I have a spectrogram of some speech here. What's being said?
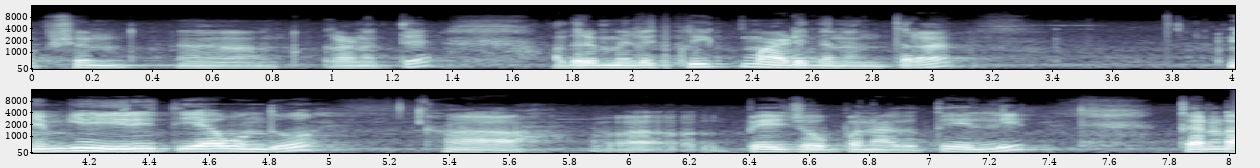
ಆಪ್ಷನ್ ಕಾಣುತ್ತೆ. ಅದರ ಮೇಲೆ ಕ್ಲಿಕ್ ಮಾಡಿದ ನಂತರ ನಿಮಗೆ ಈ ರೀತಿಯ ಒಂದು ಪೇಜ್ ಓಪನ್ ಆಗುತ್ತೆ. ಇಲ್ಲಿ ಕನ್ನಡ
